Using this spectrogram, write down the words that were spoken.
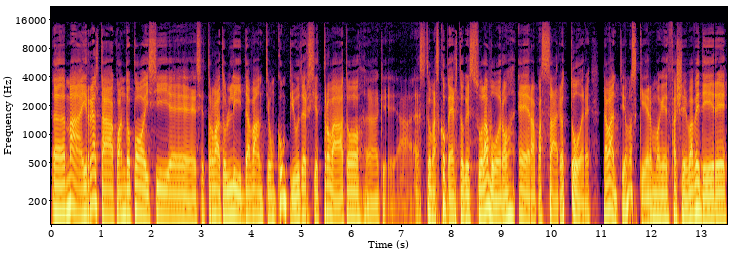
eh, ma in realtà quando poi si è, si è trovato lì davanti a un computer si è trovato eh, che insomma, ha scoperto che il suo lavoro era passare otto ore davanti a uno schermo che faceva vedere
